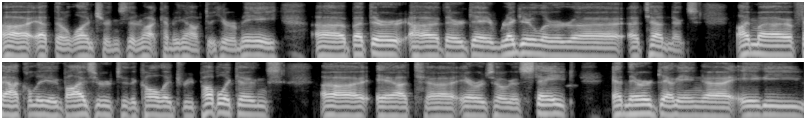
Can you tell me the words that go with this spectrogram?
at their luncheons. They're not coming out to hear me, but they're they're getting regular attendance. I'm a faculty advisor to the college Republicans uh, at uh, Arizona State, and they're getting uh, 80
